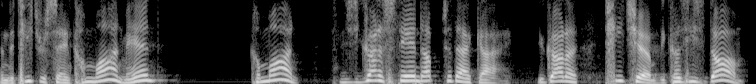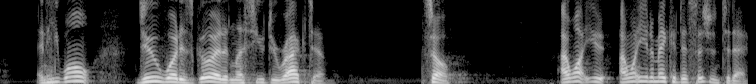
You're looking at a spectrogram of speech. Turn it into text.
And the teacher's saying, Come on, man. Come on. You got to stand up to that guy. You got to teach him because he's dumb and he won't do what is good unless you direct him. So, I want you, I want you to make a decision today.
